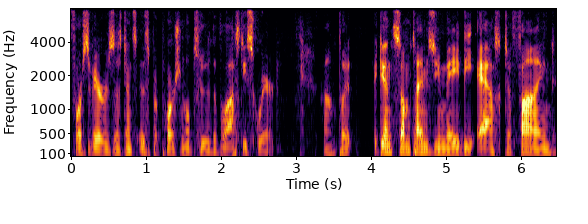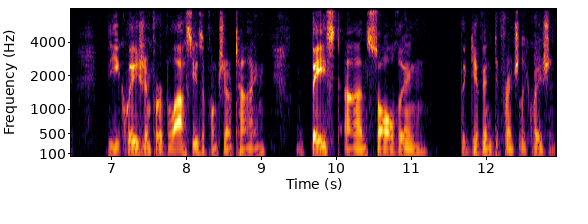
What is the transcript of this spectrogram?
force of air resistance is proportional to the velocity squared. Um, but again, sometimes you may be asked to find the equation for velocity as a function of time based on solving the given differential equation.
